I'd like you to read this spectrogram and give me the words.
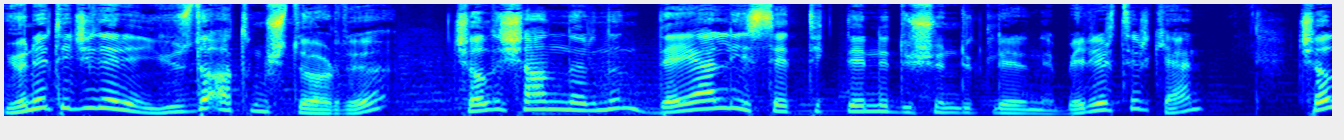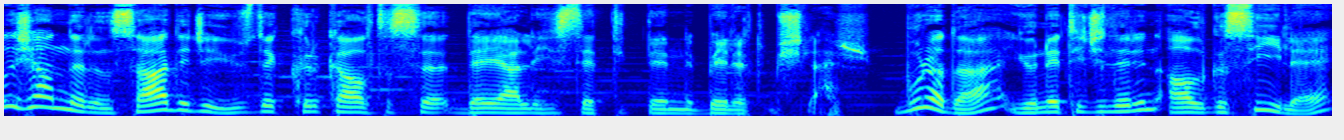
Yöneticilerin %64'ü çalışanlarının değerli hissettiklerini düşündüklerini belirtirken Çalışanların sadece %46'sı değerli hissettiklerini belirtmişler. Burada yöneticilerin algısı ile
